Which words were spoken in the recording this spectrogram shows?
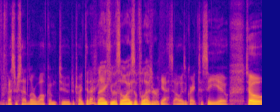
Professor Sedler, welcome to Detroit Today. Thank you. It's always a pleasure. Yes, always great to see you. So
